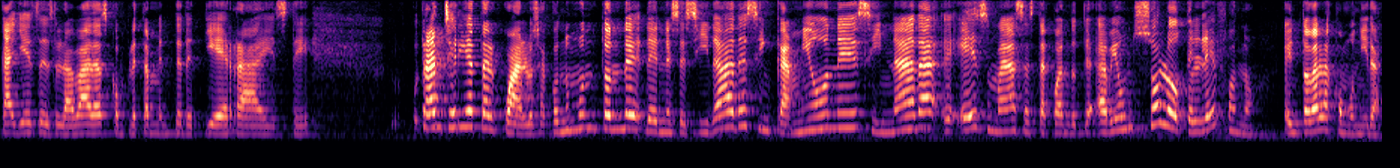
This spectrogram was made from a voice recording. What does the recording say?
calles deslavadas completamente de tierra, este, ranchería tal cual, o sea, con un montón de, necesidades, sin camiones, sin nada. E, es más, hasta cuando había un solo teléfono en toda la comunidad.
